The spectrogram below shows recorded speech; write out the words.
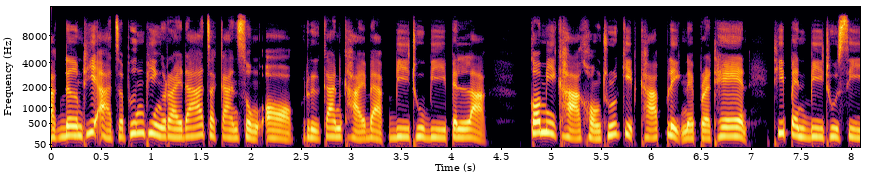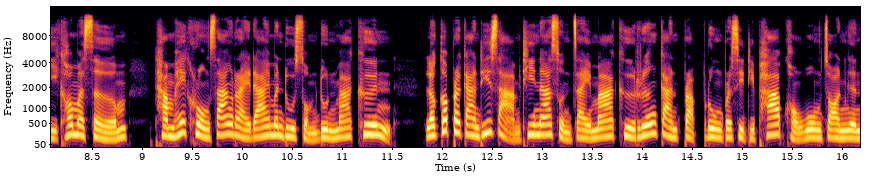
ากเดิมที่อาจจะพึ่งพิงรายได้จากการส่งออก หรือการขายแบบ B2B เป็นหลัก ก็มีขาของธุรกิจค้าปลีกในประเทศ ที่เป็น B2C เข้ามาเสริมทำให้โครงสร้างรายได้มันดูสมดุลมากขึ้น แล้วก็ประการที่ 3 ที่น่าสนใจมากคือเรื่องการปรับปรุงประสิทธิภาพของวงจรเงิน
